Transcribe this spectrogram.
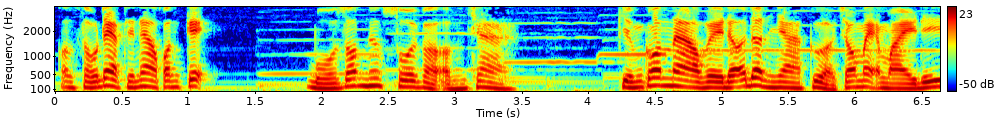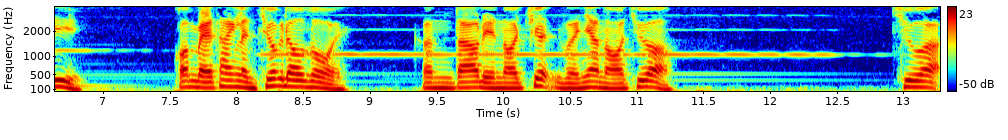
con xấu đẹp thế nào con kệ. Bố rót nước sôi vào ấm trà. Kiếm con nào về đỡ đần nhà cửa cho mẹ mày đi. Con bé Thanh lần trước đâu rồi? Cần tao đến nói chuyện với nhà nó chưa? Chưa ạ.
